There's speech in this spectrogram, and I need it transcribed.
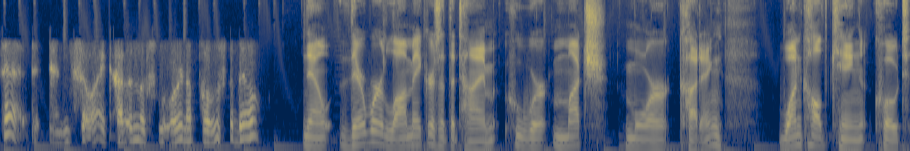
said, and so I got on the floor and opposed the bill. Now, there were lawmakers at the time who were much more cutting. One called King, quote,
